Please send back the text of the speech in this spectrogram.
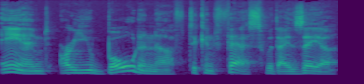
And are you bold enough to confess with Isaiah,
